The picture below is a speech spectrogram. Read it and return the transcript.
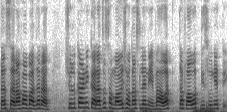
तर सराफा बाजारात शुल्क आणि कराचा समावेश होत असल्याने भावात तफावत दिसून येते.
